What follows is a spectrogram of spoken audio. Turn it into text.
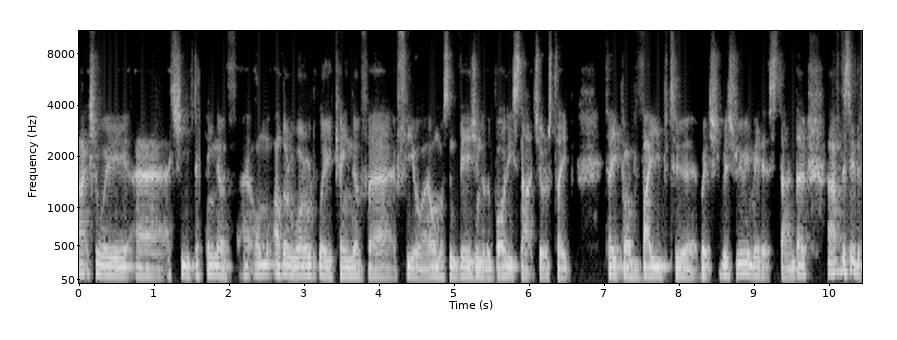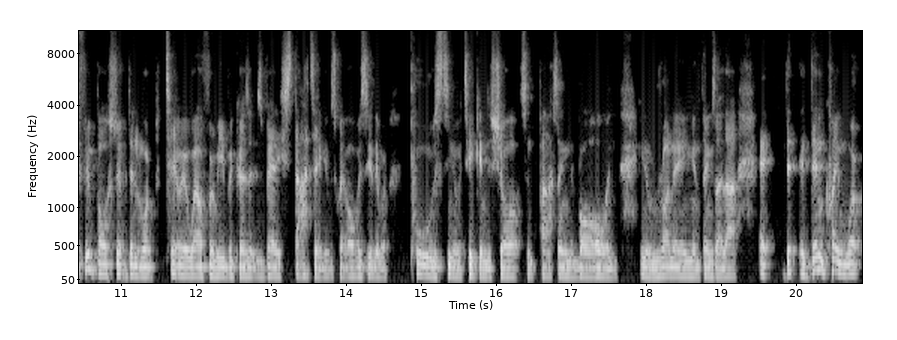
actually uh, achieved a kind of uh, otherworldly kind of uh, feel, almost invasion of the body snatchers type type of vibe to it, which which really made it stand out. I have to say the football strip didn't work particularly well for me because it was very static. It was quite obviously they were posed, you know, taking the shots and passing the ball and you know running and things like that. It it didn't quite work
